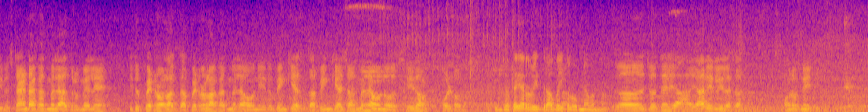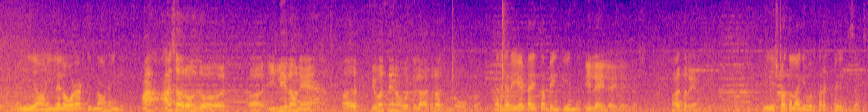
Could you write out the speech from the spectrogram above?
ಇದು ಸ್ಟ್ಯಾಂಡ್ ಹಾಕಾದ್ಮೇಲೆ ಅದ್ರ ಮೇಲೆ ಇದು ಪೆಟ್ರೋಲ್ ಹಾಕ್ದ ಪೆಟ್ರೋಲ್ ಹಾಕಾದ್ಮೇಲೆ ಅವನು ಇದು ಬೆಂಕಿ ಹಚ್ದ ಬೆಂಕಿ ಹಚ್ಚಾದ್ಮೇಲೆ ಅವನು ಸೀದಾ ಹೊಲ್ಟೋದ ಜೊತೆಗೆ ಯಾರು ಇದ್ರ ಬೈಕಲ್ಲಿ ಒಬ್ಬನೇ ಬಂದ. ಜೊತೆ ಯಾರು ಇರಲಿಲ್ಲ ಸರ್ ಅವನೊಬ್ಬನೇ ಇದ್ದಿದ್ದು. ಈ ಇಲ್ಲೆಲ್ಲ ಓಡಾಡ್ತಿದ್ದ ಅವನು ಹೆಂಗೆ? ಹಾಂ ಹಾಂ ಸರ್ ಹೌದು. ಇಲ್ಲಿರೋನೆ ಇವತ್ತೇನೋ ಗೊತ್ತಿಲ್ಲ ಅದರ ಸುಳ್ಳು ಹೋಗ್ಬಿಟ್ಟು ಯಾರಿಗಾರ ಏಟ್ ಆಯ್ತಾ ಬೆಂಕಿಯಿಂದ? ಇಲ್ಲ ಇಲ್ಲ ಇಲ್ಲ ಇಲ್ಲ ಸರ್. ಆ ಥರ ಏನು ಎಷ್ಟೊತ್ತಲ್ಲ ಆಗಿರ್ಬೋದು ಕರೆಕ್ಟಾಗಿ ಎಕ್ಸಾಕ್ಟ್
